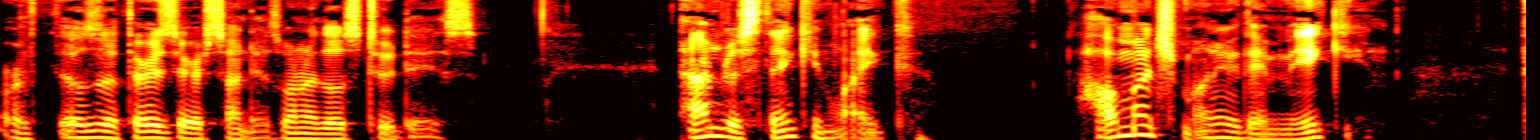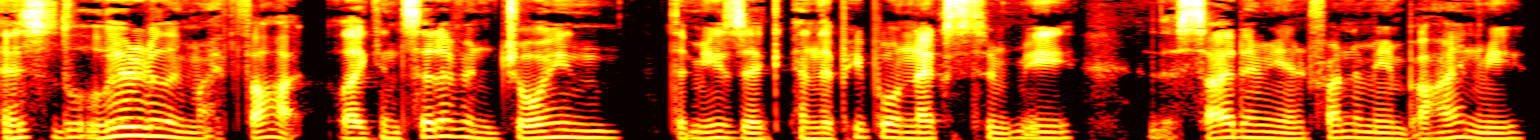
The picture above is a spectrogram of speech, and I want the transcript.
or it was a Thursday or Sunday. It was one of those two days. And I'm just thinking, like, how much money are they making? And this is literally my thought. Like, instead of enjoying the music and the people next to me, the side of me, in front of me, and behind me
